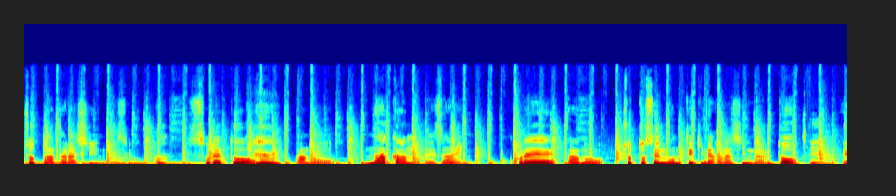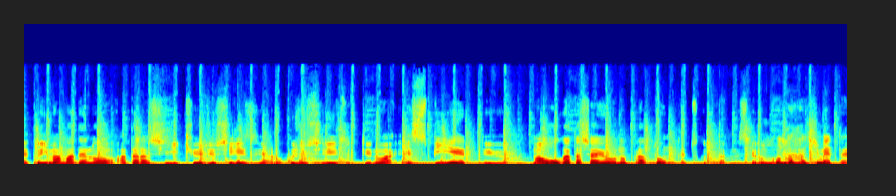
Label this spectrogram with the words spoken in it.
ちょっと新しいんですよ。それと、はい、あの中のデザイン。これあのちょっと専門的な話になると、えっと、今までの新しい90シリーズや60シリーズっていうのは SPA っていう、まあ、大型車用のプラットフォームで作ったんですけど、うん、今度初めて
